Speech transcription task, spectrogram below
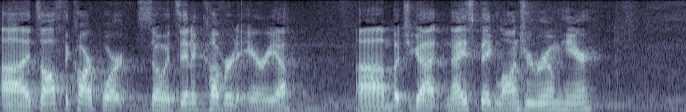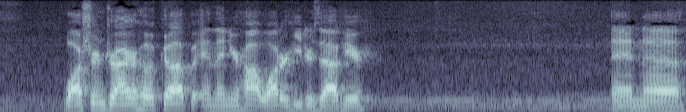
Uh, it's off the carport, so it's in a covered area. Um, but you got nice big laundry room here. Washer and dryer hookup, and then your hot water heaters out here. And uh,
